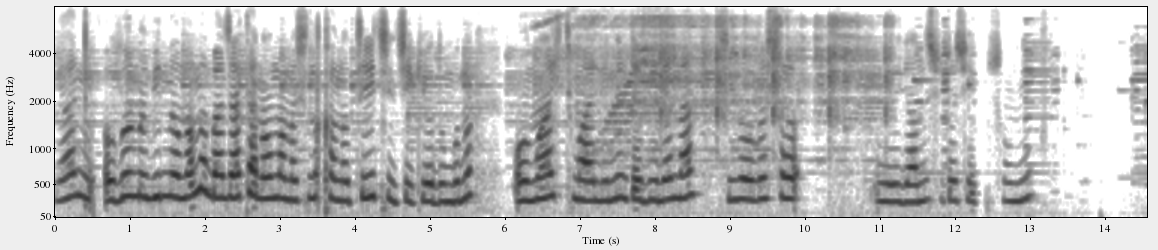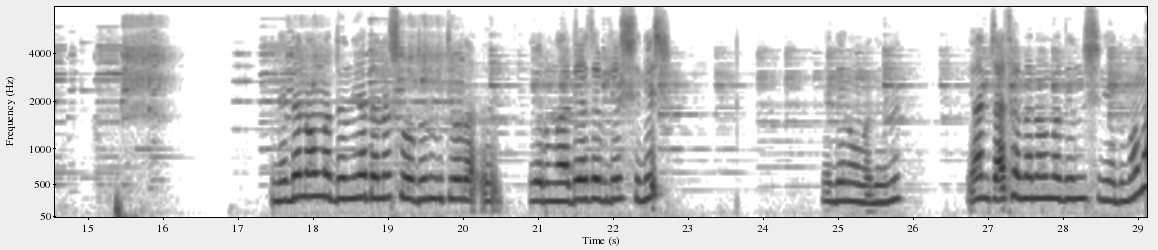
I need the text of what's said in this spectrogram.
Yani olur mu bilmiyorum ama ben zaten olmamasını kanıtı için çekiyordum bunu. Olma ihtimalini de bilemem. Şimdi olursa e, yanlış video çekmiş olmayayım. Neden olmadığını ya da nasıl olduğunu videolar e, yorumlarda yazabilirsiniz. Neden olmadığını. Yani zaten ben olmadığını düşünüyordum ama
